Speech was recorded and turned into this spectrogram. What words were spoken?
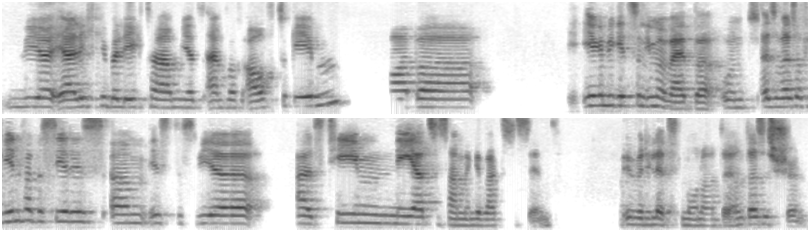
wir ehrlich überlegt haben, jetzt einfach aufzugeben. Aber irgendwie geht es dann immer weiter. Und also was auf jeden Fall passiert ist, ähm, ist, dass wir als Team näher zusammengewachsen sind über die letzten Monate. Und das ist schön,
